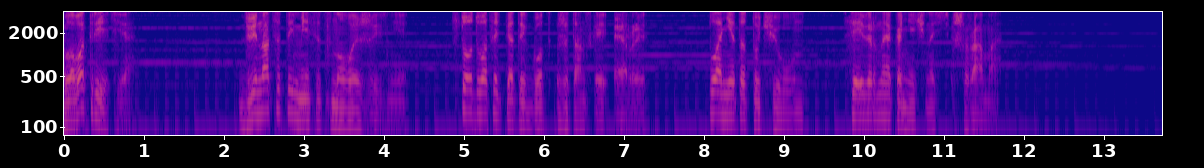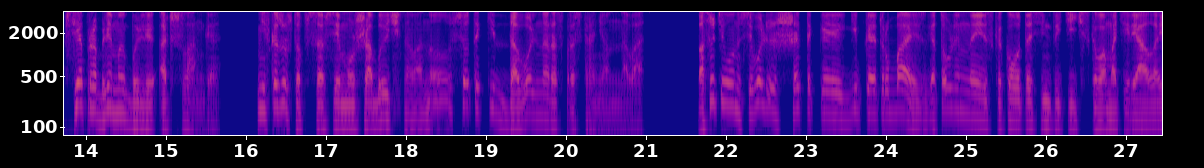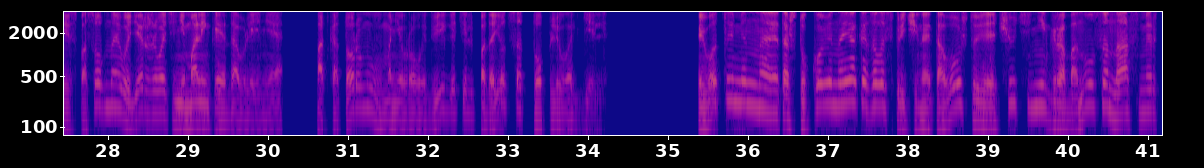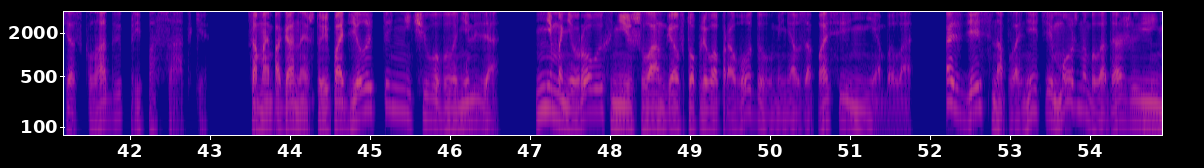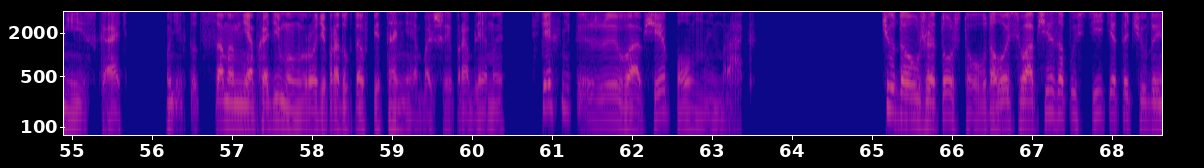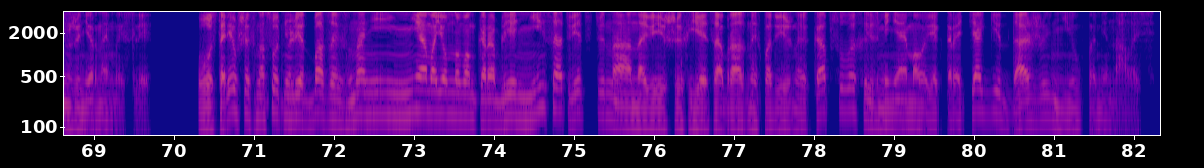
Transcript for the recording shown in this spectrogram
Глава третья. Двенадцатый месяц новой жизни. 125 год Житанской эры. Планета Точиун. Северная конечность Шрама. Все проблемы были от шланга. Не скажу, чтоб совсем уж обычного, но все-таки довольно распространенного. По сути, он всего лишь этакая гибкая труба, изготовленная из какого-то синтетического материала и способная выдерживать немаленькое давление, под которым в маневровый двигатель подается топливо-гель. И вот именно эта штуковина и оказалась причиной того, что я чуть не грабанулся насмерть о склады при посадке. Самое поганое, что и поделать-то ничего было нельзя. Ни маневровых, ни шлангов топливопровода у меня в запасе не было. А здесь, на планете, можно было даже и не искать. У них тут с самым необходимым, вроде продуктов питания, большие проблемы. С техникой же вообще полный мрак. Чудо уже то, что удалось вообще запустить это чудо инженерной мысли. В устаревших на сотню лет базах знаний ни о моем новом корабле, ни, соответственно, о новейших яйцеобразных подвижных капсулах изменяемого вектора тяги даже не упоминалось.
